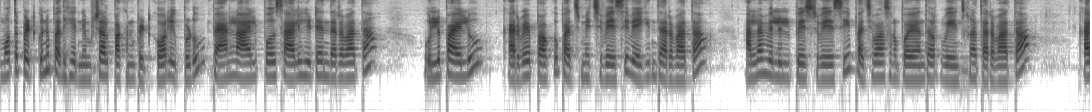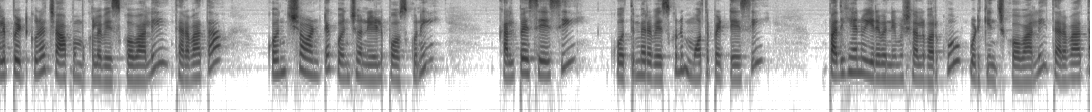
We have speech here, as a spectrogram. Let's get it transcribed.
మూత పెట్టుకుని పదిహేను నిమిషాలు పక్కన పెట్టుకోవాలి. ఇప్పుడు ప్యాన్లో ఆయిల్ పోసి ఆయిల్ హీట్ అయిన తర్వాత ఉల్లిపాయలు కరివేపాకు పచ్చిమిర్చి వేసి వేగిన తర్వాత అల్లం వెల్లుల్లి పేస్ట్ వేసి పచ్చివాసన పోయేంత వరకు వేయించుకున్న తర్వాత కలిపి చాప చేప ముక్కలు వేసుకోవాలి. తర్వాత కొంచెం అంటే కొంచెం నీళ్ళు పోసుకొని కలిపేసేసి కొత్తిమీర వేసుకుని మూత పెట్టేసి పదిహేను ఇరవై నిమిషాల వరకు ఉడికించుకోవాలి. తర్వాత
